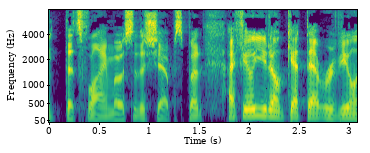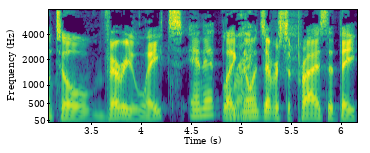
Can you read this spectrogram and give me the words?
Mm-hmm. that's flying most of the ships. But I feel you don't get that reveal until very late in it. Like, no one's ever surprised that they.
